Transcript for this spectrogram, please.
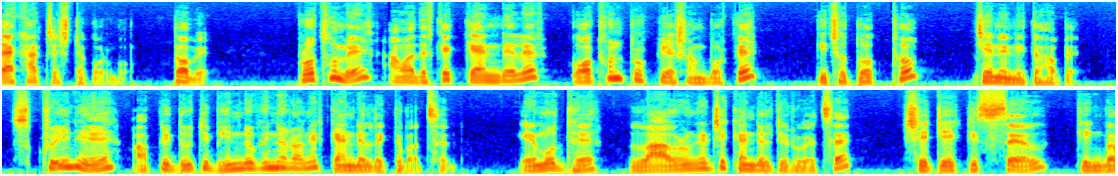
দেখার চেষ্টা করব। তবে প্রথমে আমাদেরকে ক্যান্ডেলের গঠন প্রক্রিয়া সম্পর্কে কিছু তথ্য জেনে নিতে হবে। স্ক্রিনে আপনি দুইটি ভিন্ন ভিন্ন রঙের ক্যান্ডেল দেখতে পাচ্ছেন। এর মধ্যে লাল রঙের যে ক্যান্ডেলটি রয়েছে, সেটি একটি সেল কিংবা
